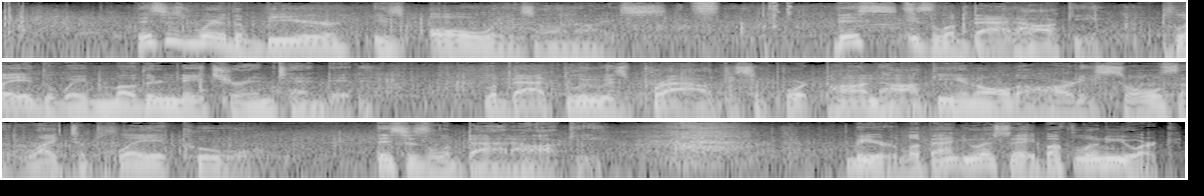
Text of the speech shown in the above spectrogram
This is where the beer is always on ice. This is Labatt Hockey, played the way Mother Nature intended. Labatt Blue is proud to support pond hockey and all the hardy souls that like to play it cool. This is Labatt Hockey. Beer, Labatt USA, Buffalo, New York.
